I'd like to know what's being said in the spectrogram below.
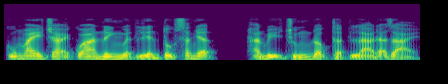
Cũng may trải qua ninh nguyệt liên tục xác nhận, hắn bị trúng độc thật là đã giải.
